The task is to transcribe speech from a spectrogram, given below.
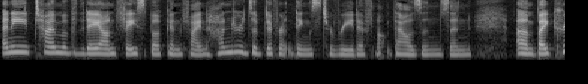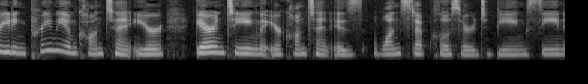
any time of the day on Facebook and find hundreds of different things to read, if not thousands. And um, by creating premium content, you're guaranteeing that your content is one step closer to being seen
